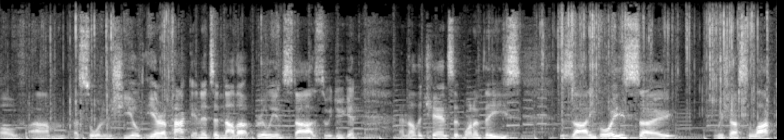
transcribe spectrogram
of um, a sword and shield era pack, and it's another brilliant stars. So we do get another chance at one of these Zardy boys. So wish us luck.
